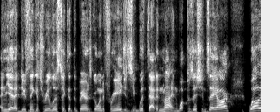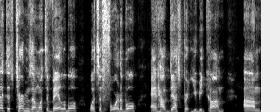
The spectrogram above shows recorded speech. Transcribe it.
And yet, I do think it's realistic that the Bears go into free agency with that in mind. What positions they are? Well, that determines on what's available, what's affordable, and how desperate you become. Um,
